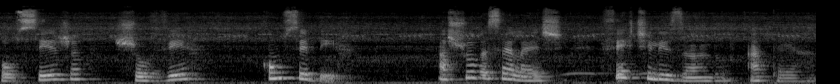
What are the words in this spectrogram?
ou seja, chover, conceber. A chuva celeste fertilizando a terra.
